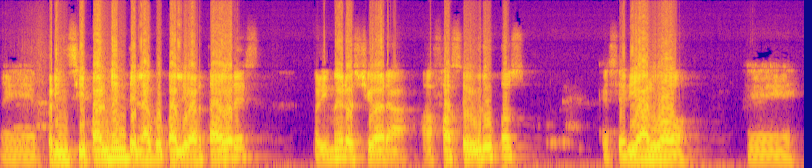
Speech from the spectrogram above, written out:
Eh, principalmente en la Copa Libertadores. Primero es llegar a, fase de grupos, que sería algo eh,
